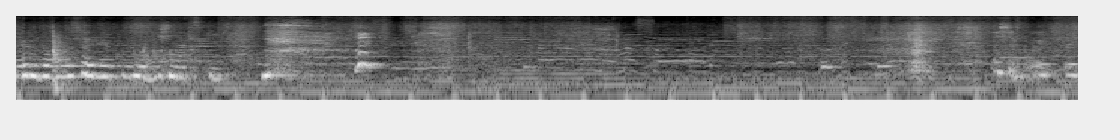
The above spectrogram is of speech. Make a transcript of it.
Pierdolę serio, kurwa, Wiśniewski. Ja się boję tutaj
